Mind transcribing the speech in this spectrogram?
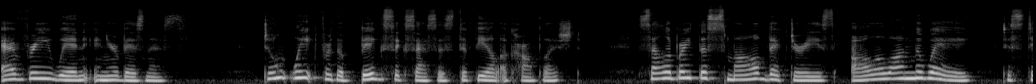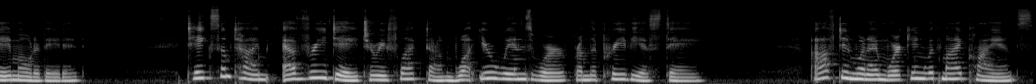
every win in your business. Don't wait for the big successes to feel accomplished. Celebrate the small victories all along the way to stay motivated. Take some time every day to reflect on what your wins were from the previous day. Often, when I'm working with my clients,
